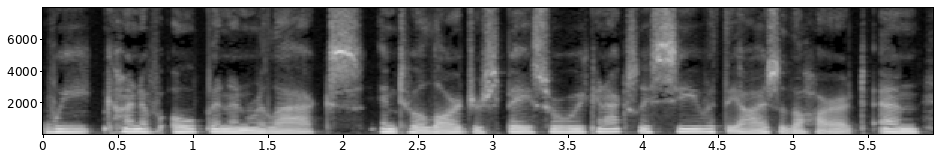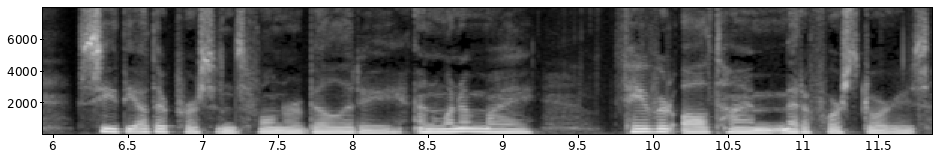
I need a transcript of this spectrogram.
we kind of open and relax into a larger space where we can actually see with the eyes of the heart and see the other person's vulnerability. And one of my favorite all time metaphor stories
